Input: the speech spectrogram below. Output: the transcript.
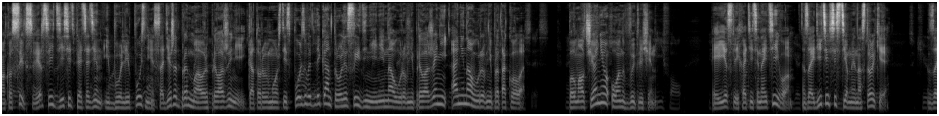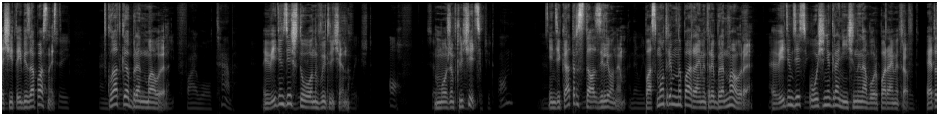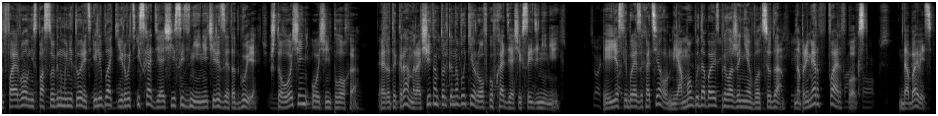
macOS X версии 10.5.1 и более поздние содержат бренд приложений, которые вы можете использовать для контроля соединений на уровне приложений, а не на уровне протокола. По умолчанию он выключен. И если хотите найти его, зайдите в системные настройки, защита и безопасность, вкладка Malware. Видим здесь, что он выключен. Можем включить. Индикатор стал зеленым. Посмотрим на параметры брендмауэра. Видим здесь очень ограниченный набор параметров. Этот фаервол не способен мониторить или блокировать исходящие соединения через этот GUI, что очень-очень плохо. Этот экран рассчитан только на блокировку входящих соединений. И если бы я захотел, я мог бы добавить приложение вот сюда, например, Firefox. Добавить.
